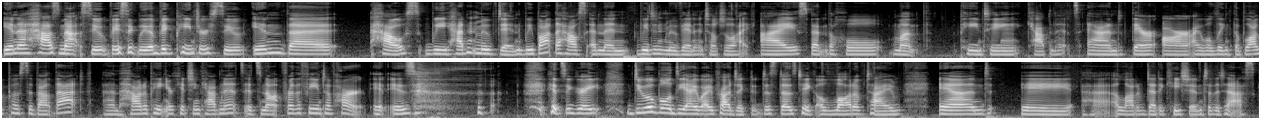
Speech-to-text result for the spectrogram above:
in a hazmat suit, basically a big painter suit, in the house. We hadn't moved in. We bought the house and then we didn't move in until July. I spent the whole month painting cabinets. And there are, I will link the blog post about that, um, how to paint your kitchen cabinets. It's not for the faint of heart. It is. it's a great doable DIY project. It just does take a lot of time and a, uh, a lot of dedication to the task.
